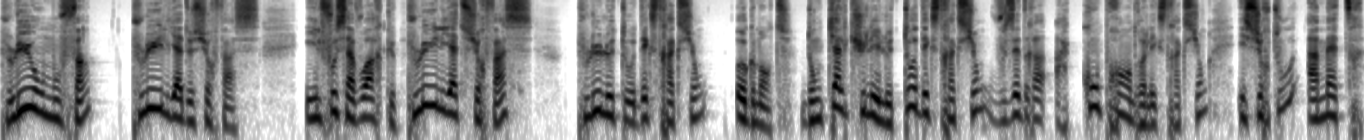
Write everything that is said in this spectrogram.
plus on moue fin, plus il y a de surface. Et il faut savoir que plus il y a de surface, plus le taux d'extraction augmente. Donc calculer le taux d'extraction vous aidera à comprendre l'extraction et surtout à mettre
